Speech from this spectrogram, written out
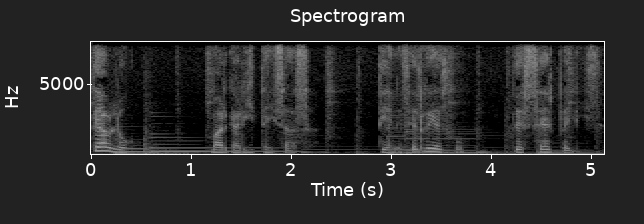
Te habló Margarita Isaza. Tienes el riesgo de ser feliz.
